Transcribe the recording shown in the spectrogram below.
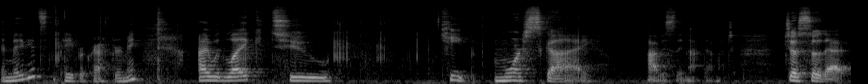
and maybe it's the paper crafter in me, I would like to keep more sky, obviously not that much, just so that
